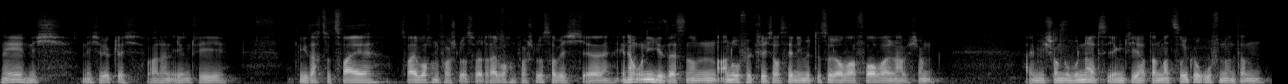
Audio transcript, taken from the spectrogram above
Nee, nicht, nicht wirklich. War dann irgendwie, wie gesagt, so zwei, zwei Wochen vor Schluss oder drei Wochen vor Schluss habe ich äh, in der Uni gesessen und einen Anruf gekriegt aufs Handy mit Düsseldorfer Vorwahl. Dann habe ich, hab ich mich schon gewundert. Irgendwie habe dann mal zurückgerufen und dann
